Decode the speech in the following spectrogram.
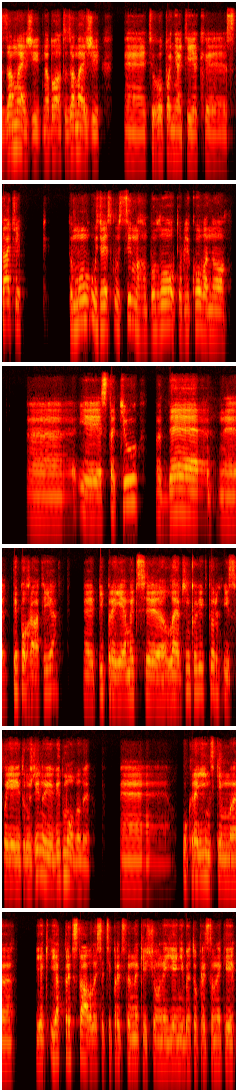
за межі набагато за межі е, цього поняття як е, статі. Тому у зв'язку з цим було опубліковано е, статтю, де е, типографія, е, підприємець е, Левченко Віктор із своєю дружиною відмовили е, українським, е, як, як представилися ці представники, що вони є нібито представники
